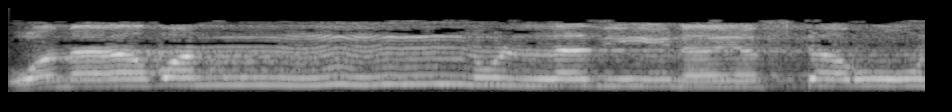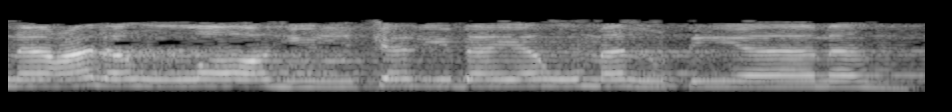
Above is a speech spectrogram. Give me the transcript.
وما ظن الذين يفترون على الله الكذب يوم القيامة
